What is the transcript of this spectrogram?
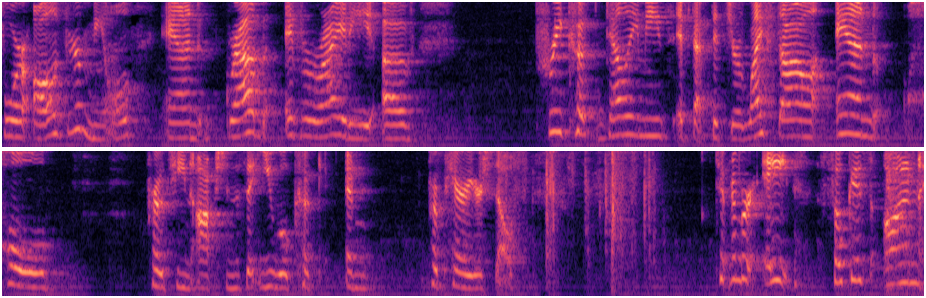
for all of your meals and grab a variety of pre cooked deli meats if that fits your lifestyle, and whole protein options that you will cook and prepare yourself. Tip number eight focus on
